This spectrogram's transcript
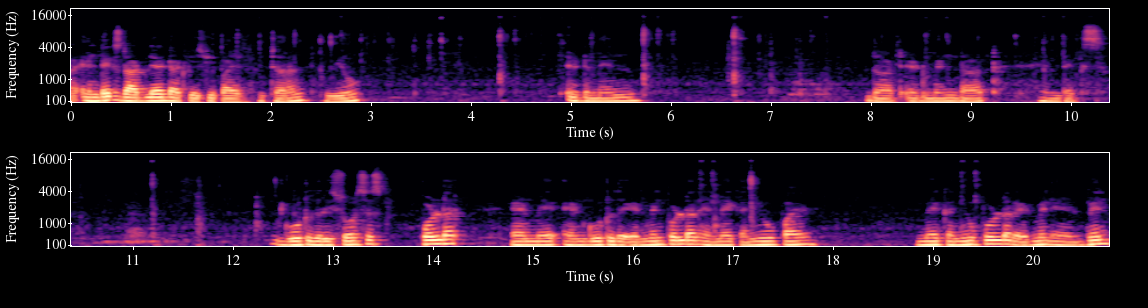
uh, index.blade.php file. Return view. Admin dot admin dot index. Go to the resources folder and make and go to the admin folder and make a new file. Make a new folder admin admin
